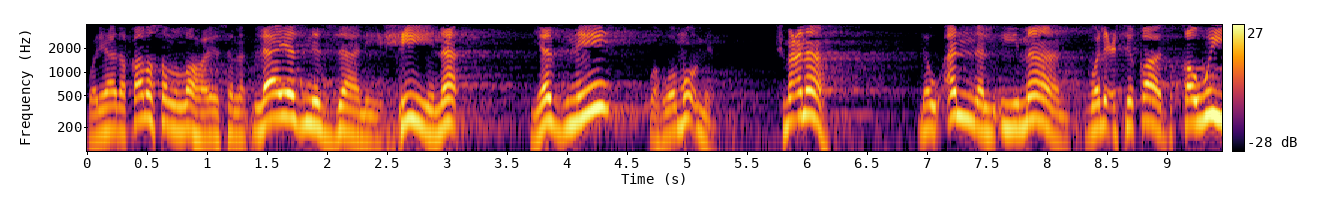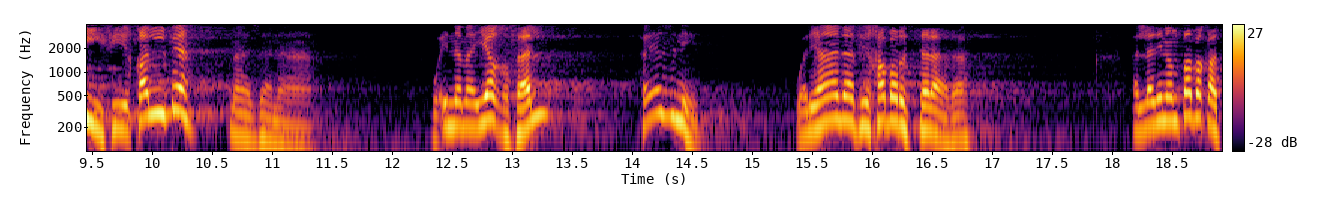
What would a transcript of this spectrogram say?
ولهذا قال صلى الله عليه وسلم لا يزني الزاني حين يزني وهو مؤمن. إيش معناه؟ لو أن الإيمان والاعتقاد قوي في قلبه ما زنى وإنما يغفل فيزني. ولهذا في خبر الثلاثة الذين انطبقت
